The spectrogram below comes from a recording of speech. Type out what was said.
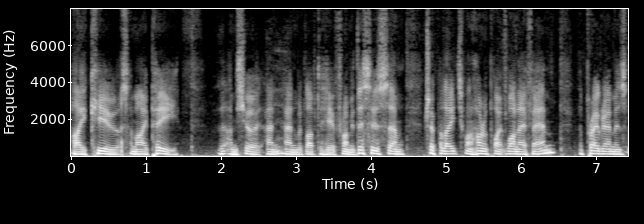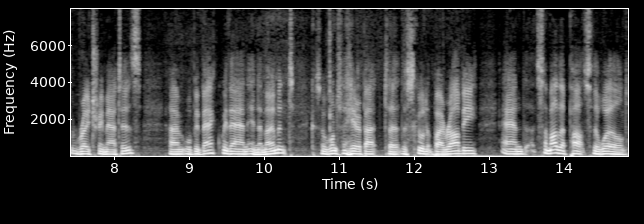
IQ, some IP, I'm sure Anne, Anne would love to hear from you. This is um, Triple H 100.1 FM. The program is Rotary Matters. Um, we'll be back with Anne in a moment because I want to hear about uh, the school at Bairabi and some other parts of the world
